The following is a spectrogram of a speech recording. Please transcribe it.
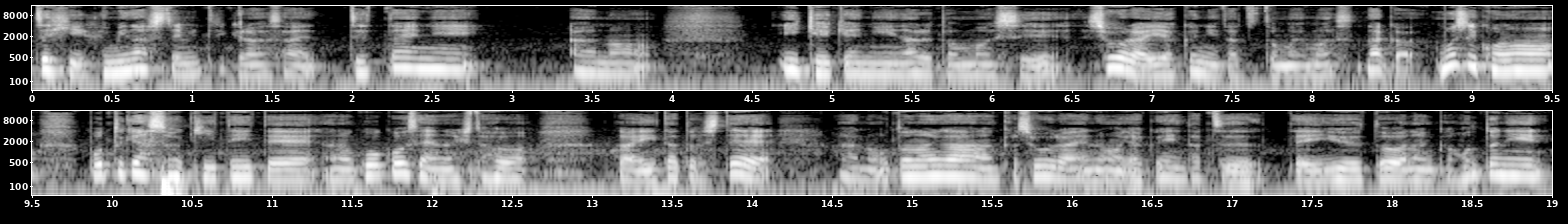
ぜひ踏み出してみてください。絶対にあのいい経験になると思うし将来役に立つと思います。なんかもしこのポッドキャストを聞いていてあの高校生の人がいたとしてあの大人がなんか将来の役に立つっていうとなんか本当に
